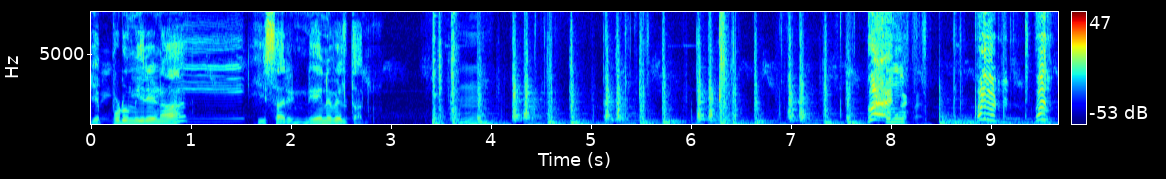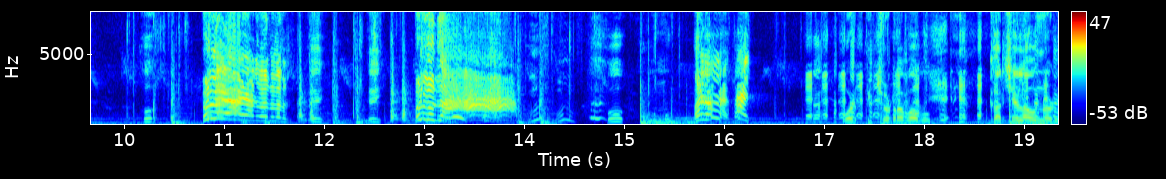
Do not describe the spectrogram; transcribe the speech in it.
ఎప్పుడు మీరేనా? ఈసారి నేను వెళ్తాను. వాడు పిచ్చోట్రా బాబు. ఖర్చు ఎలా ఉన్నాడు.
